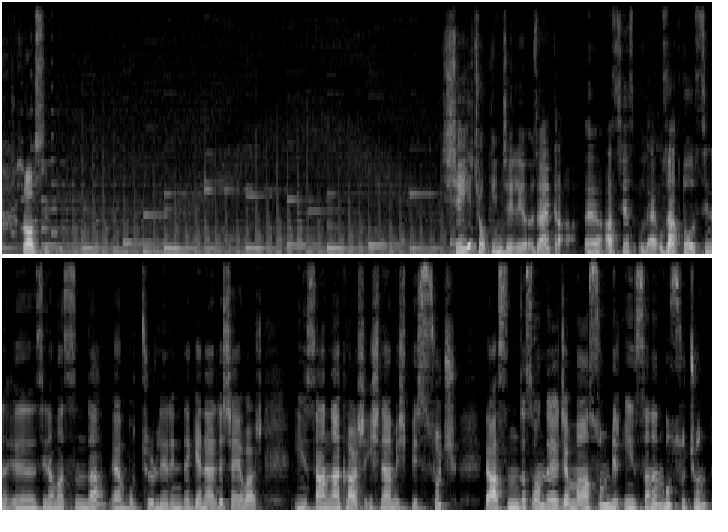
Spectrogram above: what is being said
rahatsız ediyordu. Şeyi çok inceliyor. Özellikle e, Asya yani Uzak Doğu e, sinemasında yani bu türlerinde genelde şey var. İnsanlığa karşı işlenmiş bir suç ve aslında son derece masum bir insanın bu suçun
